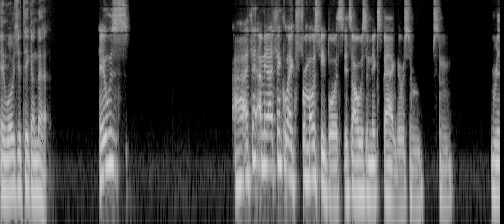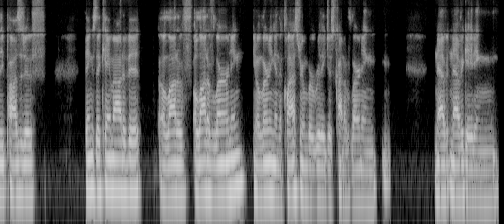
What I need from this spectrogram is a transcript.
And what was your take on that? It was. Uh, I think. I mean, I think like for most people, it's it's always a mixed bag. There were some some really positive things that came out of it. A lot of a lot of learning. You know, learning in the classroom, but really just kind of learning nav- navigating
